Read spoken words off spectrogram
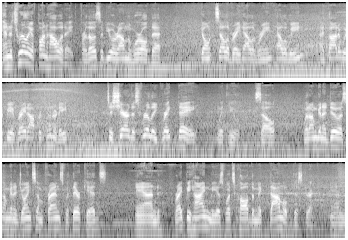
And it's really a fun holiday. For those of you around the world that don't celebrate Halloween Halloween I thought it would be a great opportunity to share this really great day with you. So what I'm going to do is I'm going to join some friends with their kids and right behind me is what's called the McDonald District in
